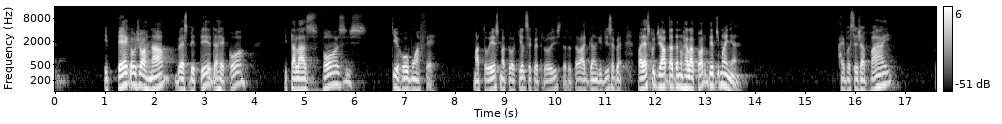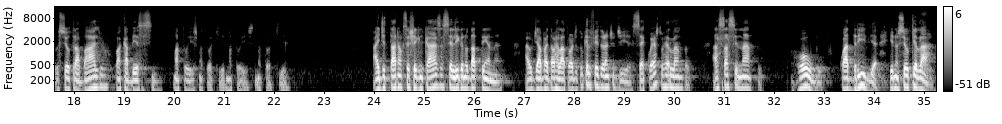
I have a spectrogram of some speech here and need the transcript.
e pega o jornal do SBT, da Record, e está lá as vozes que roubam a fé. Matou esse, matou aquele, sequestrou isso, tá, a gangue disso. Parece que o diabo está dando um relatório dele de manhã. Aí você já vai para o seu trabalho com a cabeça assim: matou isso, matou aquilo, matou isso, matou aquilo. Aí de tarde, na hora que você chega em casa, você liga no Datena. Aí o diabo vai dar o relatório de tudo que ele fez durante o dia: sequestro relâmpago, assassinato, roubo, quadrilha e não sei o que lá.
